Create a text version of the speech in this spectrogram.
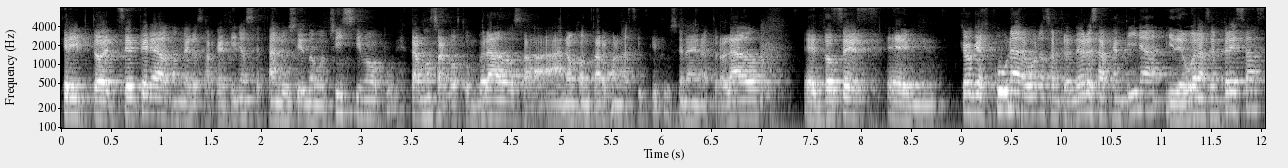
cripto, etcétera, donde los argentinos se están luciendo muchísimo porque estamos acostumbrados a, no contar con las instituciones de nuestro lado. Entonces, em, creo que es cuna de buenos emprendedores Argentina y de buenas empresas.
